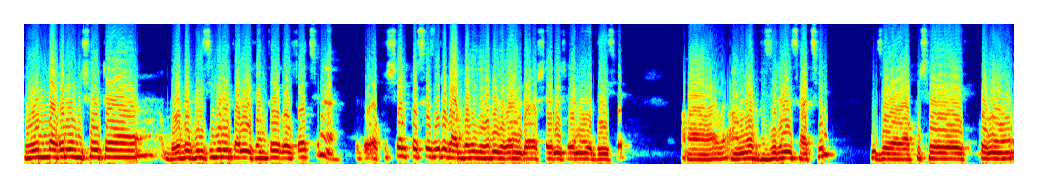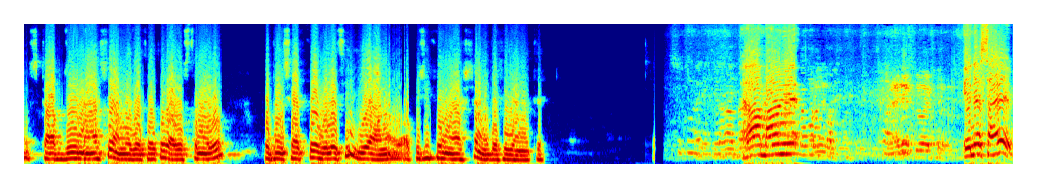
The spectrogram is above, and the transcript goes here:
বোর্ড লাগানোর বিষয়টা বোর্ডে দিয়েছি কিনা তো আমি এখান থেকে বলতে পারছি না কিন্তু অফিসিয়াল প্রসেসগুলো বাদ বাকি যেখানে যেখানে দেওয়া সেখানে সেখানে ওরা দিয়েছে। আর আমরা ভিজিলেন্স আছি যে অফিসে কোনো স্টাফ যদি না আসে আমরা যথাযথ ব্যবস্থা নেব। প্রধান সাহেবকে বলেছি যে আমার অফিসে কেউ না আসলে আমাদেরকে জানাতে। হ্যাঁ এনএস সাহেব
